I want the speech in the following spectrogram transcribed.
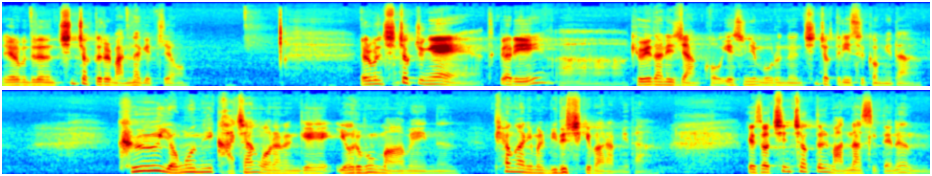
여러분들은 친척들을 만나겠죠. 여러분 친척 중에 특별히 아, 교회 다니지 않고 예수님 모르는 친척들이 있을 겁니다. 그 영혼이 가장 원하는 게 여러분 마음에 있는 평안임을 믿으시기 바랍니다. 그래서 친척들 만났을 때는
